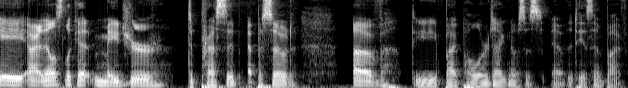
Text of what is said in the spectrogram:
A all right, now let's look at major depressive episode of the bipolar diagnosis of the DSM five.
